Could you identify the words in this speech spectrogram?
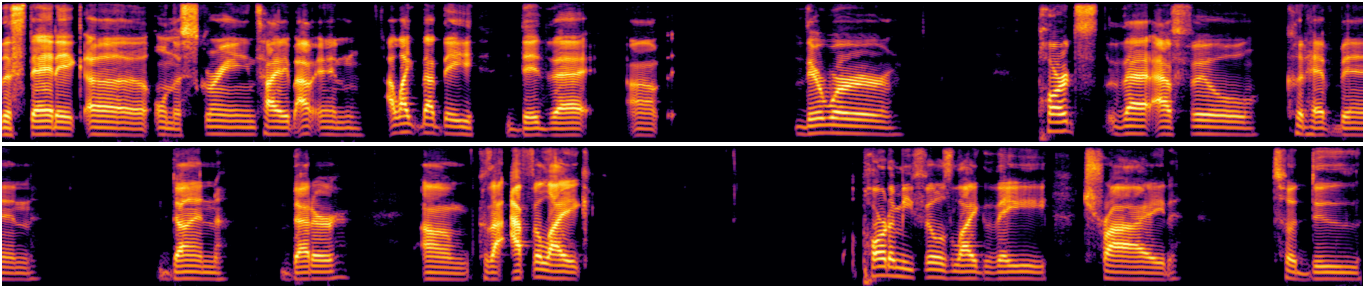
The static uh on the screen type. I, and I like that they did that. Um there were parts that I feel could have been done better. Um, because I, I feel like part of me feels like they tried to do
